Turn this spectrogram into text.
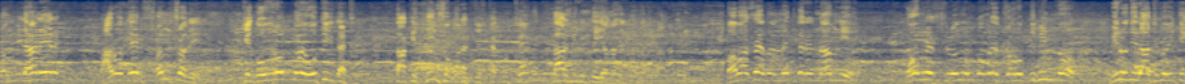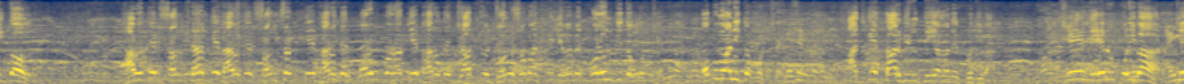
সংবিধানের, ভারতের সংসদের যে গৌরবময় অতীত আছে, তাকে ধ্বংস করার চেষ্টা করছে, তার বিরুদ্ধেই আমাদের বাবা সাহেব আম্বেদকরের নাম নিয়ে কংগ্রেস, তৃণমূল কংগ্রেস সহ বিভিন্ন বিরোধী রাজনৈতিক দল ভারতের সংবিধানকে, ভারতের সংসদকে, ভারতের পরম্পরাকে, ভারতের জাতীয় জনসমাজকে যেভাবে কলঙ্কিত করছে, অপমানিত করছে, আজকে তার বিরুদ্ধেই আমাদের প্রতিবাদ। যে নেহেরু পরিবার, যে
